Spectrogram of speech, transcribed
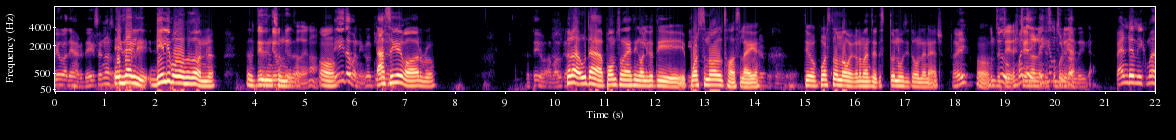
बेहुला देखाएको देखेको छैनस् एक्ज्याक्टली डेली बोलाउँछ त भनेर। त्यो दुई दिन सुन्दैन। त्यही त भनेको। टाँसेकै घर ब्रो तर उता पम्पसँग आई थिङ्क अलिकति पर्सनल छ जस्तो लाग्यो। क्या 100% त्यो पर्सनल नभएको मान्छे त्यस्तो नोजी त हुँदैन यार हो। कुन चाहिँ पेन्डेमिकमा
